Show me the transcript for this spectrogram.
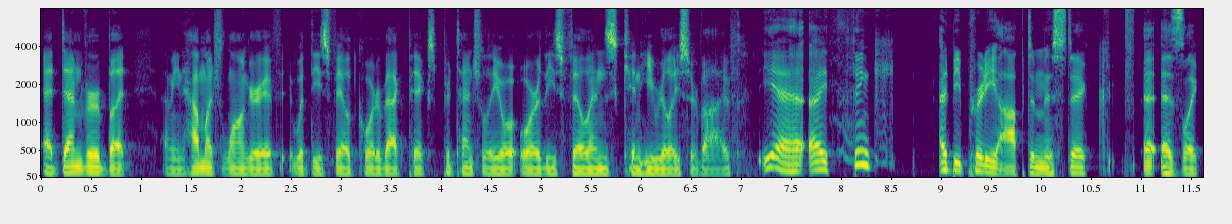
at Denver, but I mean, how much longer if with these failed quarterback picks potentially, or, or these fill-ins, can he really survive? Yeah, I think I'd be pretty optimistic as like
